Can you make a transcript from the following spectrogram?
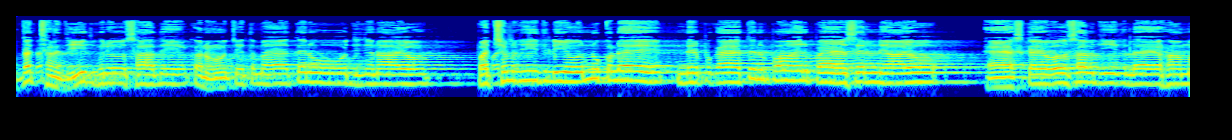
ਦਛਣ ਜੀਤ ਫਿਰੋ ਸਾਹਦੇ ਕਨੋ ਚਿਤ ਮੈਂ ਤਿਨ ਓਜ ਜਨਾਇਓ। ਪਛਮ ਜੀਤ ਲਿਓ ਨੁਕਲੇ, ਨਿਰਪਕੈ ਤਿਨ ਪਾਇਨ ਪੈ ਸਿਰ ਨਿਆਇਓ। ਐਸ ਕਹਿਓ ਸਭ ਜੀਤ ਲੈ ਹਮ,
